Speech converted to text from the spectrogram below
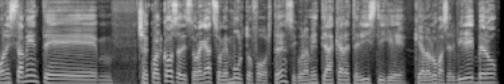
onestamente mm, c'è qualcosa di questo ragazzo che è molto forte, sicuramente ha caratteristiche che alla Roma servirebbero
